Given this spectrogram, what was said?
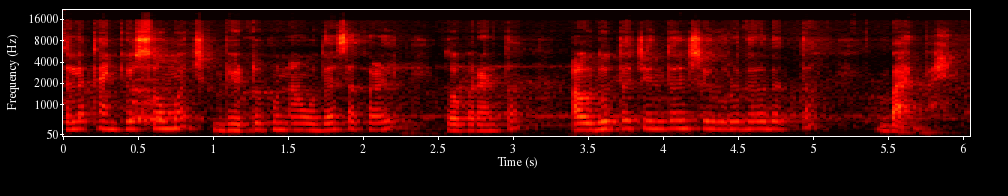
चला थँक्यू सो मच भेटू पुन्हा उद्या सकाळी. तोपर्यंत अवधूत चिंतन श्री गुरुदेव दत्त. Bye bye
